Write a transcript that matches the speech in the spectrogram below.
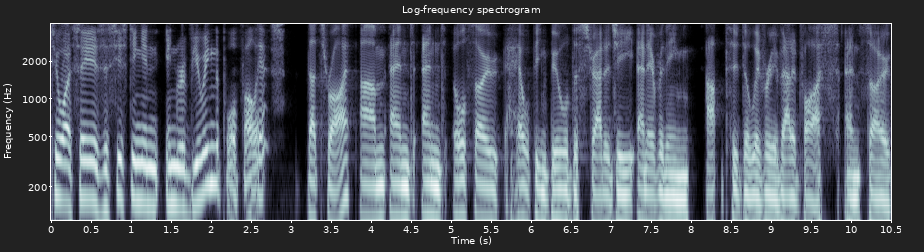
2IC is assisting in, in reviewing the portfolios? That's right. Um, and and also helping build the strategy and everything up to delivery of that advice. And so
